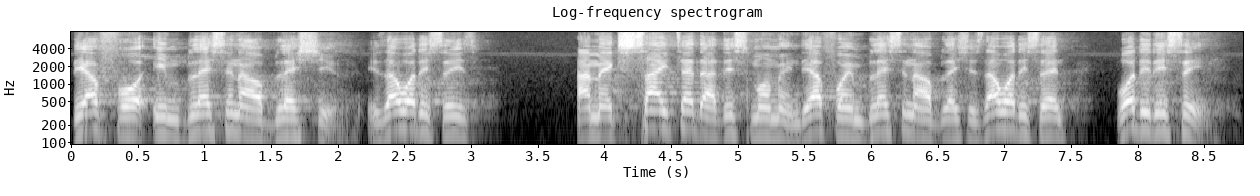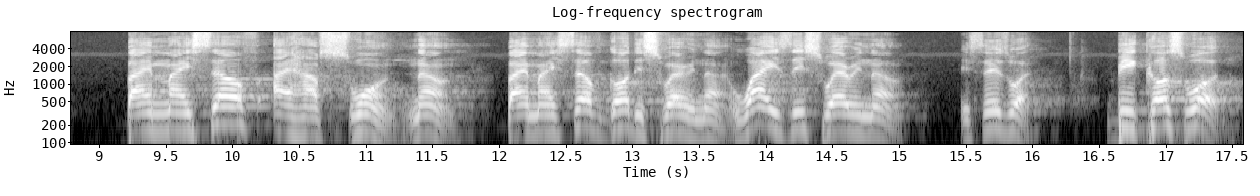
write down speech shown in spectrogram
therefore in blessing I'll bless you. Is that what it says? I'm excited at this moment, therefore in blessing I'll bless you. Is that what he said? What did he say? By myself I have sworn. Now, by myself, God is swearing now. Why is he swearing now? He says what? Because what?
